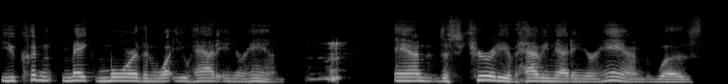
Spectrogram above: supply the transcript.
you couldn't make more than what you had in your hand. And the security of having that in your hand was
